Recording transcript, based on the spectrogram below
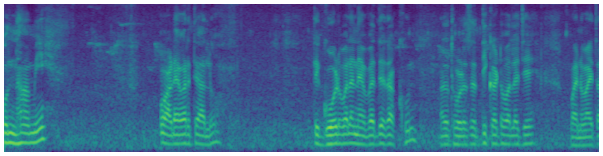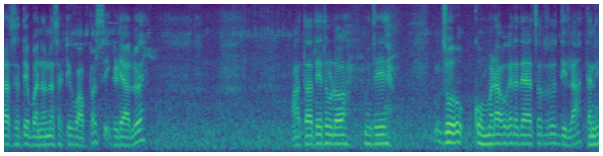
पुन्हा आम्ही वाड्यावरती आलो. ते गोडवाला नैवेद्य दाखवून आता थोडंसं तिखटवालं जे बनवायचं असं ते बनवण्यासाठी वापस इकडे आलो आहे आता ते थोडं म्हणजे जो कोंबडा वगैरे द्यायचा तो दिला त्याने.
